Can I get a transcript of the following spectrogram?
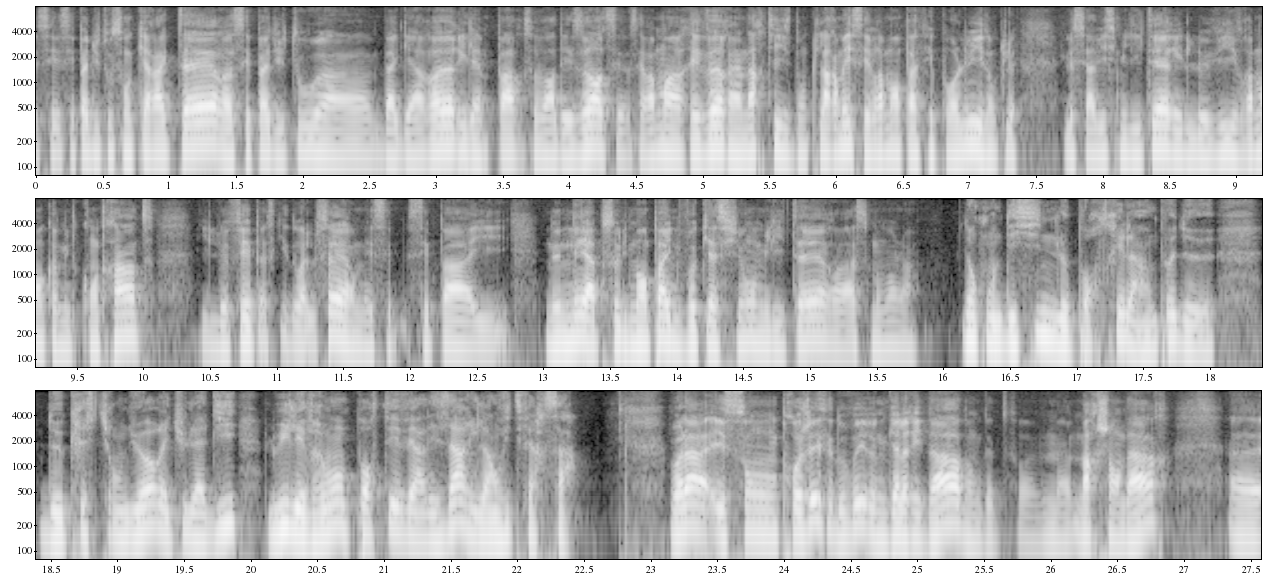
C'est pas du tout son caractère. C'est pas du tout un bagarreur. Il aime pas recevoir des ordres. C'est vraiment un rêveur et un artiste. Donc l'armée, c'est vraiment pas fait pour lui. Donc le, le service militaire, il le vit vraiment comme une contrainte. Il le fait parce qu'il doit le faire, mais c'est pas. Il ne naît absolument pas une vocation militaire à ce moment-là. Donc on dessine le portrait là un peu de, Christian Dior et tu l'as dit, lui il est vraiment porté vers les arts, il a envie de faire ça. Voilà, et son projet, c'est d'ouvrir une galerie d'art, donc d'être euh, ma- marchand d'art. Euh,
